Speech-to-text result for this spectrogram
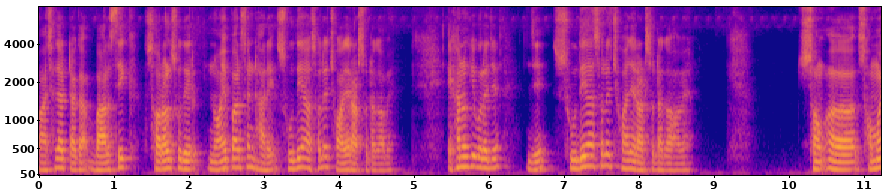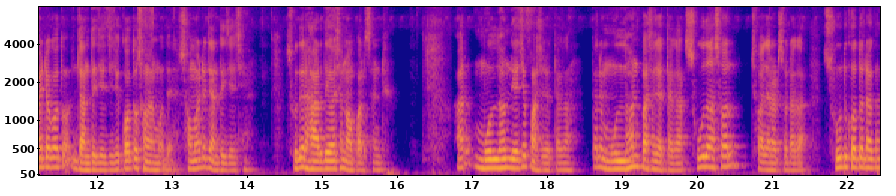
পাঁচ হাজার টাকা বার্ষিক সরল সুদের নয় পার্সেন্ট হারে সুদে আসলে ছ হাজার আটশো টাকা হবে? এখানেও কি বলেছে যে সুদে আসলে ছ হাজার আটশো টাকা হবে। সময়টা কত জানতে চেয়েছে, যে কত সময়ের মধ্যে? সময়টা জানতে চেয়েছে। সুদের হার দেওয়া আছে ন পার্সেন্ট আর মূলধন দিয়েছে পাঁচ হাজার টাকা। তাহলে মূলধন পাঁচ হাজার টাকা, সুদ আসল ছ হাজার আটশো টাকা। সুদ কত টাকা?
